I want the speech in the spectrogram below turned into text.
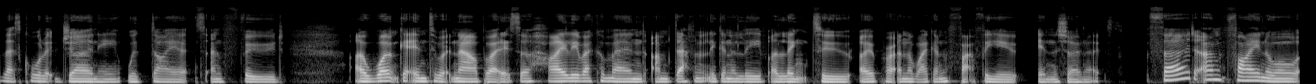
let's call it journey with diets and food. I won't get into it now, but it's a highly recommend. I'm definitely going to leave a link to Oprah and the Wagon Fat for you in the show notes. Third and final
